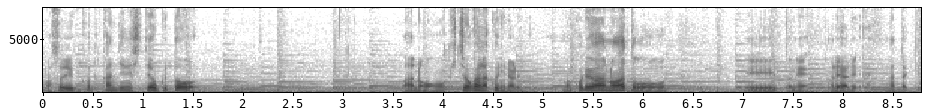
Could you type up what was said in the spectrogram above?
まあ、そういう感じにしておくと、あの記帳が楽になる。まあ、これはあの後えー、っとね、あれあれ、なんだっけ、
